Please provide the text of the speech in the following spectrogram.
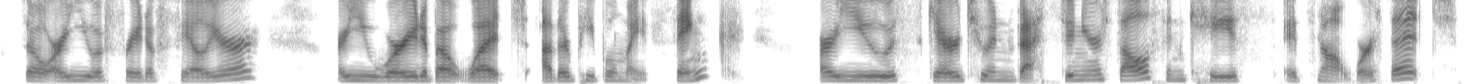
So, are you afraid of failure? Are you worried about what other people might think? Are you scared to invest in yourself in case it's not worth it?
